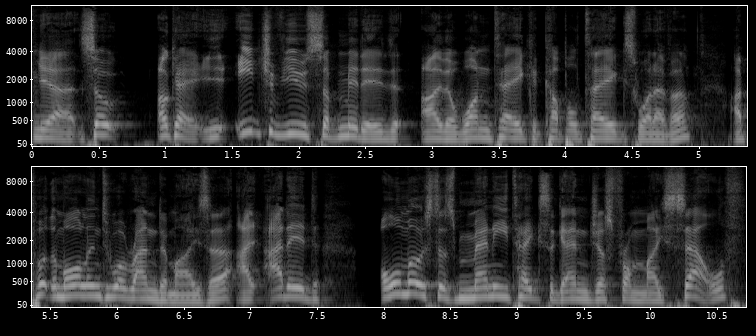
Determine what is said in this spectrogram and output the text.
Yeah. So, okay, each of you submitted either one take, a couple takes, whatever. I put them all into a randomizer. I added almost as many takes again just from myself,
